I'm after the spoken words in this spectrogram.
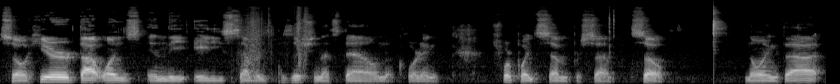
So here, that one's in the 87th position. That's down according 4.7%. So knowing that,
